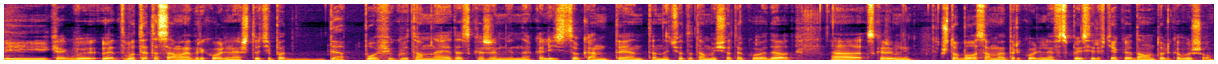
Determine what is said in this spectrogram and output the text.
И как бы это- вот это самое прикольное, что типа да пофигу там на это, скажи мне, на количество контента, на что-то там еще такое, да, вот. А, скажи мне, что было самое прикольное в Space Rift, когда он только вышел?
